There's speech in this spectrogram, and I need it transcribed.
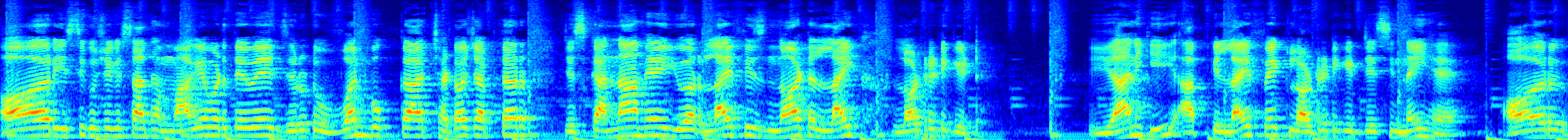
और इसी खुशी के साथ हम आगे बढ़ते हुए ज़ीरो टू वन बुक का छठवा चैप्टर जिसका नाम है your life is not like lottery ticket यानी कि आपकी लाइफ एक लॉटरी टिकट जैसी नहीं है। और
